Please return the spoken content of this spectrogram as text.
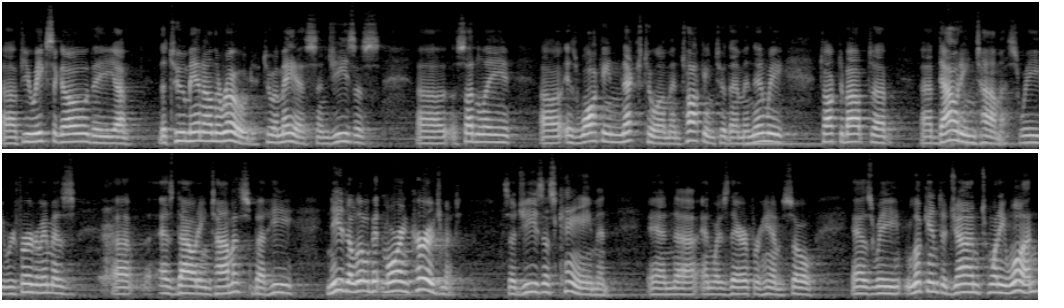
a few weeks ago the, uh, the two men on the road to Emmaus, and Jesus uh, suddenly uh, is walking next to them and talking to them. And then we talked about doubting Thomas. We refer to him as, as doubting Thomas, but he needed a little bit more encouragement. So Jesus came and, and, uh, and was there for him. So as we look into John 21,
